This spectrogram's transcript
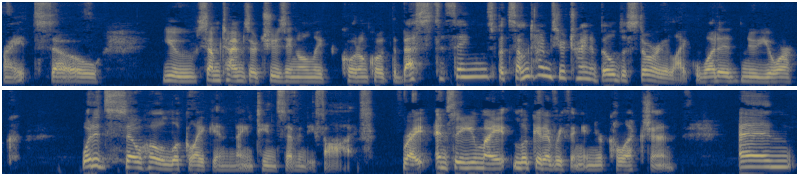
right? So you sometimes are choosing only quote unquote the best things, but sometimes you're trying to build a story like what did New York, what did Soho look like in 1975? Right. And so you might look at everything in your collection and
